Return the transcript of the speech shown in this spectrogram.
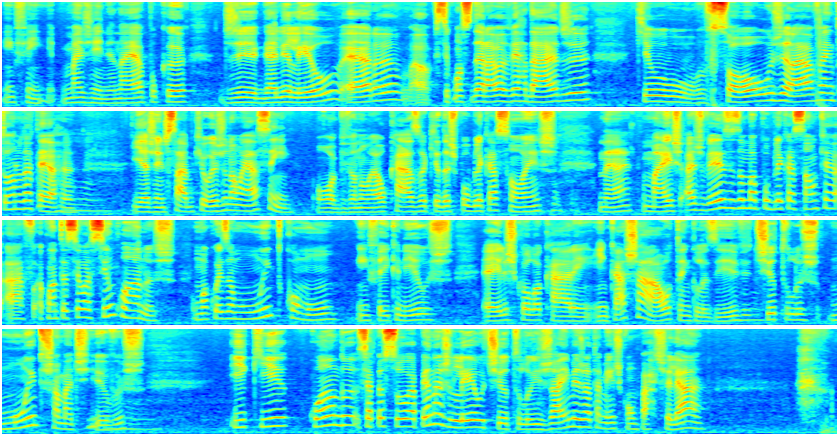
enfim, imagine, na época de Galileu era se considerava verdade que o Sol girava em torno da Terra. Uhum. E a gente sabe que hoje não é assim. Óbvio, não é o caso aqui das publicações, né? Mas às vezes uma publicação que aconteceu há cinco anos. Uma coisa muito comum em fake news é eles colocarem em caixa alta, inclusive, uhum. títulos muito chamativos uhum. e que quando, se a pessoa apenas lê o título e já imediatamente compartilhar,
